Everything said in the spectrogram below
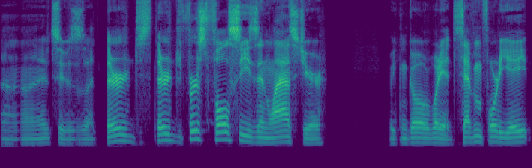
Uh, it was uh, third, third, first full season last year. We can go. What he had seven forty eight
